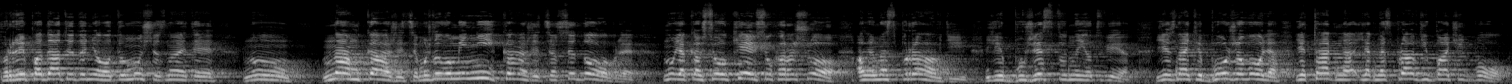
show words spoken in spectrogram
припадати до нього, тому що, знаєте, ну, нам кажеться, можливо, мені кажеться, все добре. Ну, яка все окей, все хорошо. Але насправді є божественний ответ. Є, знаєте, Божа воля, є так, як насправді бачить Бог.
